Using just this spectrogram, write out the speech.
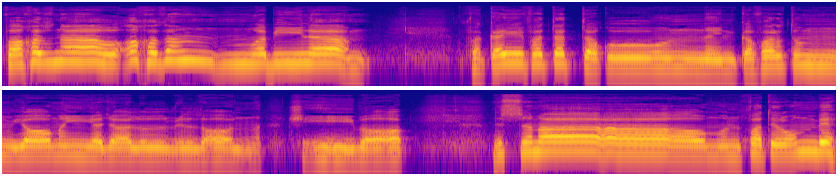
فأخذناه أخذا وبيلا فكيف تتقون إن كفرتم يوما يجعل البلدان شيبا السماء منفطر به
